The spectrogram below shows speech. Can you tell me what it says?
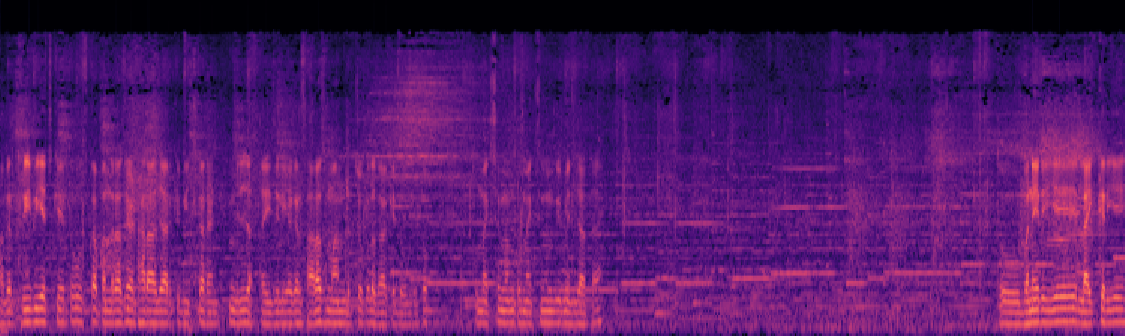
अगर थ्री बी एच के तो उसका पंद्रह से अठारह हज़ार के बीच का रेंट मिल जाता है इजीली अगर सारा सामान बच्चों को लगा के दोगे तो तो मैक्सिमम टू मैक्सिमम भी मिल जाता है। तो बने रहिए लाइक करिए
